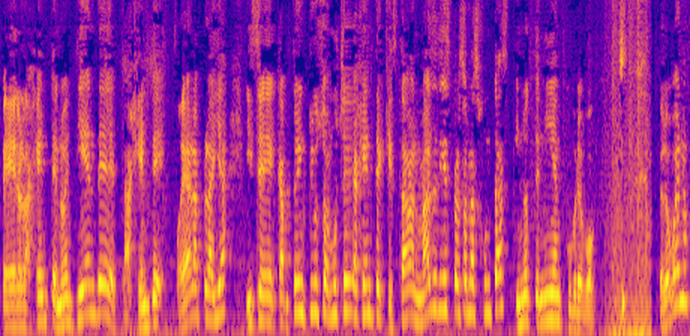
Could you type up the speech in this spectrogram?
Pero la gente no entiende, la gente fue a la playa y se captó incluso a mucha gente que estaban más de 10 personas juntas y no tenían cubrebocas. Pero bueno,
